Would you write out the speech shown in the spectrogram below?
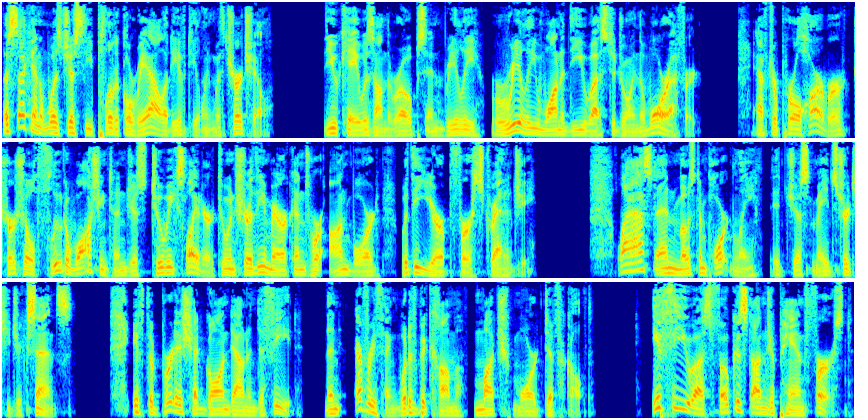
The second was just the political reality of dealing with Churchill. The UK was on the ropes and really, really wanted the US to join the war effort. After Pearl Harbor, Churchill flew to Washington just two weeks later to ensure the Americans were on board with the Europe First strategy. Last and most importantly, it just made strategic sense. If the British had gone down in defeat, then everything would have become much more difficult. If the US focused on Japan first,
